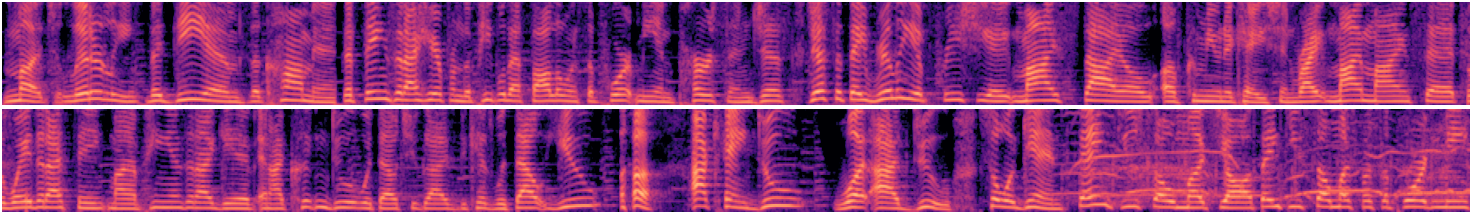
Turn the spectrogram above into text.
much. Literally, the DMs, the comments, the things that I hear from the people that follow and support me in person, just just that they really appreciate my style of communication, right? My mindset, the way that I think, my opinions that I give, and I couldn't do it without you guys because without you, I can't do what I do. So again, thank you so much, y'all. Thank you so much for supporting me,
